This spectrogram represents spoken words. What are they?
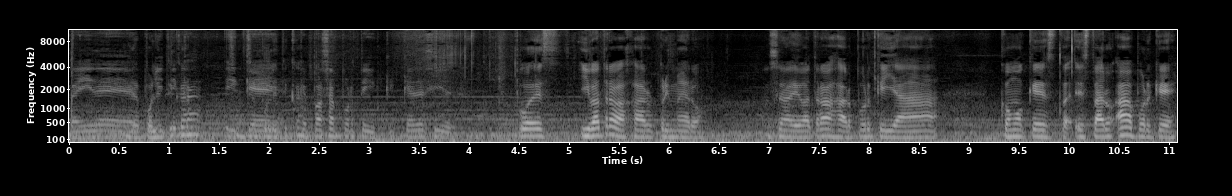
de ahí de, De política, ¿Y qué, política. qué pasa por ti? ¿Qué, qué decides? Pues iba a trabajar primero. O sea, iba a trabajar porque ya como que esta- estar... Ah, porque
